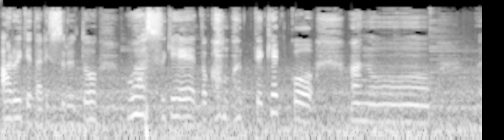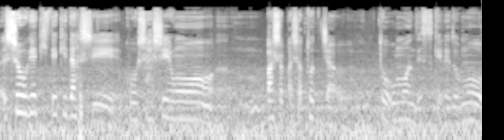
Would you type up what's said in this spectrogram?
歩いてたりするとうわすげえとか思って結構あのー、衝撃的だしこう写真をバシャバシャ撮っちゃうと思うんですけれども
